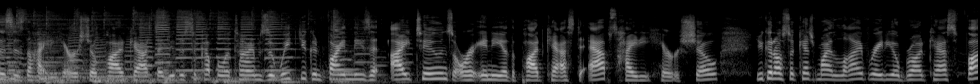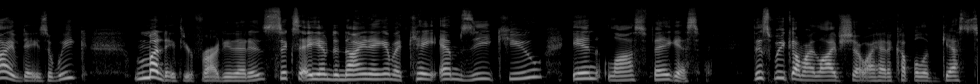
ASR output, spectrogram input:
This is the Heidi Harris Show podcast. I do this a couple of times a week. You can find these at iTunes or any of the podcast apps, Heidi Harris Show. You can also catch my live radio broadcast five days a week. Monday through Friday, that is, 6 a.m. to 9 a.m. at KMZQ in Las Vegas. This week on my live show, I had a couple of guests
